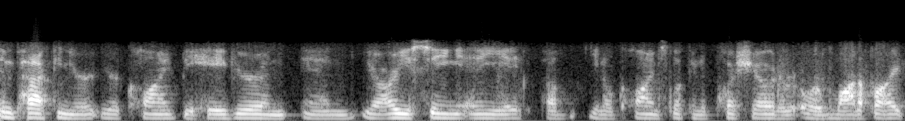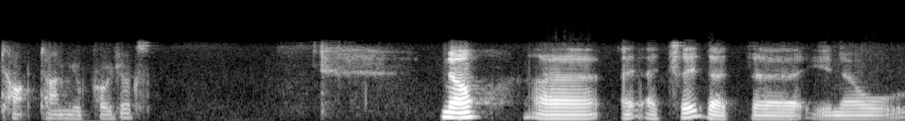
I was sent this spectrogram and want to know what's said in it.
impacting your client behavior? And are you seeing any clients looking to push out or modify timing of projects? No. Uh, I'd say that, uh, you know,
